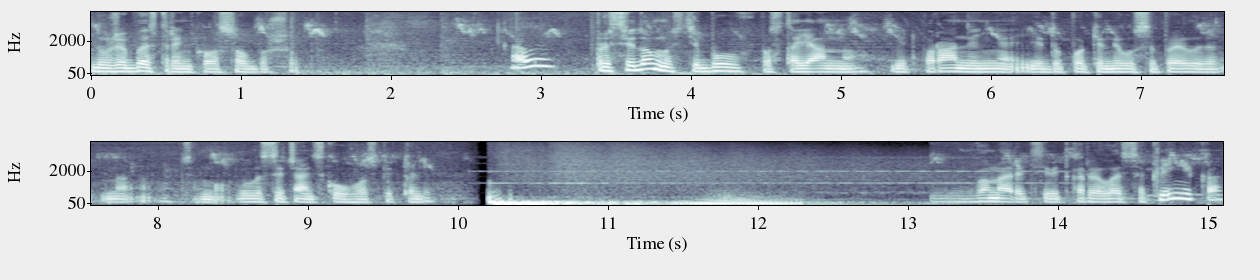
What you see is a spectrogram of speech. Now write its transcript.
дуже бистренько особо, щоб. Але при свідомості був постійно від поранення і допоки не усипили на цьому Лисичанському госпіталі. В Америці відкрилася клініка,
